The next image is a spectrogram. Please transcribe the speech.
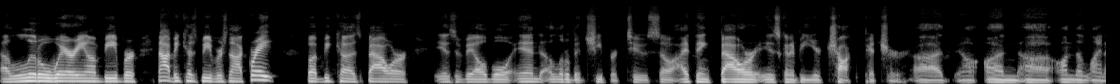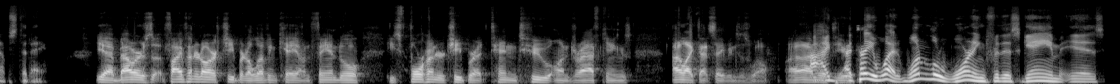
a little wary on Bieber. Not because Bieber's not great, but because Bauer is available and a little bit cheaper too. So I think Bauer is going to be your chalk pitcher uh, on uh, on the lineups today. Yeah, Bauer's five hundred dollars cheaper at eleven K on FanDuel. He's four hundred cheaper at 10-2 on DraftKings. I like that savings as well. I, I, with you. I tell you what, one little warning for this game is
